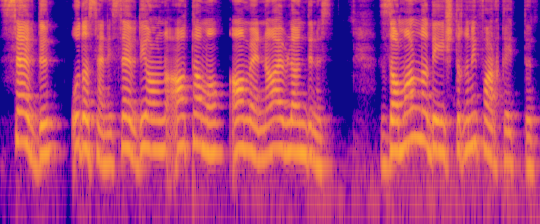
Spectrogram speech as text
sevdin. O da seni sevdi. Aa, tamam amenna evlendiniz. Zamanla değiştiğini fark ettin.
